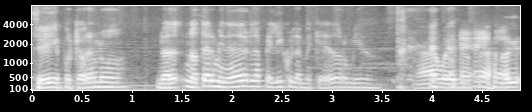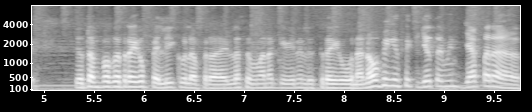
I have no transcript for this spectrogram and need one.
Sí, porque ahora no, no, no terminé de ver la película, me quedé dormido. Ah, bueno. Yo tampoco traigo película, pero ahí la semana que viene les traigo una. No, fíjense que yo también, ya para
